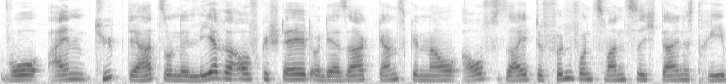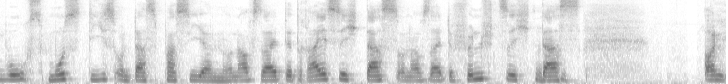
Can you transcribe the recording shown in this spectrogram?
wo ein Typ, der hat so eine Lehre aufgestellt und der sagt ganz genau, auf Seite 25 deines Drehbuchs muss dies und das passieren und auf Seite 30 das und auf Seite 50 das. und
